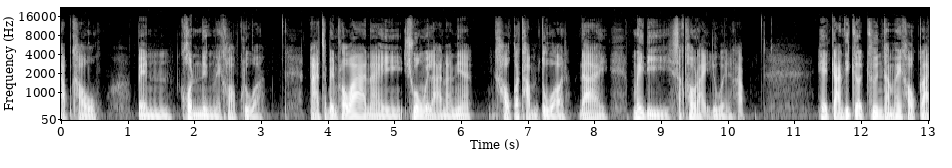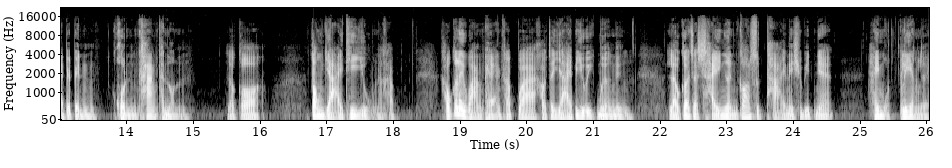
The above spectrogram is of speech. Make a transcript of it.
นับเขาเป็นคนหนึ่งในครอบครัว อาจจะเป็นเพราะว่าในช่วงเวลานั้นเนี่ยเขาก็ทำตัวได้ไม่ดีสักเท่าไหร่ด้วยนะครับ เหตุการณ์ที่เกิดขึ้นทำให้เขากลายไปเป็นคนข้างถนน แล้วก็ต้องย้ายที่อยู่นะครับเขาก็เลยวางแผนครับว่าเขาจะย้ายไปอยู่อีกเมืองหนึ่งแล้วก็จะใช้เงินก้อนสุดท้ายในชีวิตเนี่ยให้หมดเกลี้ยงเลย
